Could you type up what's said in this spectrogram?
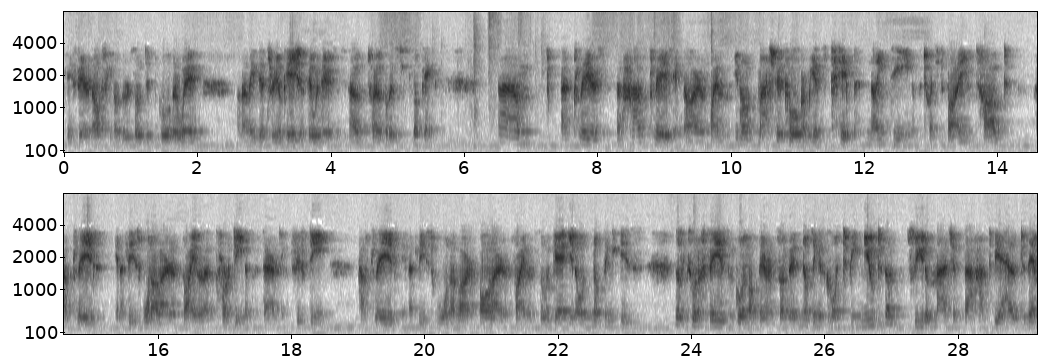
Okay, fair enough. You know, the result didn't go their way on any of the three occasions they were there since 2012, but it's just looking. Um, and players that have played in the Ireland final. You know, match day program against Tip, 19 of the 25 Togged have played in at least one All Ireland final, and 13 of the starting 15 have played in at least one of our All Ireland finals. So again, you know, nothing is nothing's going to phase them going up there on Sunday. Nothing is going to be new to them. So you'd imagine that had to be a help to them.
